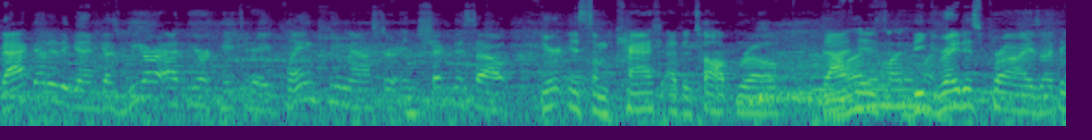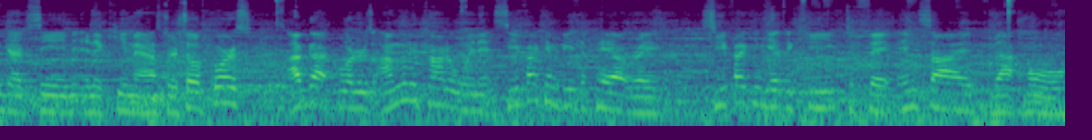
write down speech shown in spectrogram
back at it again guys. We are at the arcade today playing Keymaster and check this out. Here is some cash at the top row. That is Money, money, the money. greatest prize I think I've seen in a Keymaster. So of course, I've got quarters. I'm gonna try to win it, see if I can beat the payout rate, see if I can get the key to fit inside that hole.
